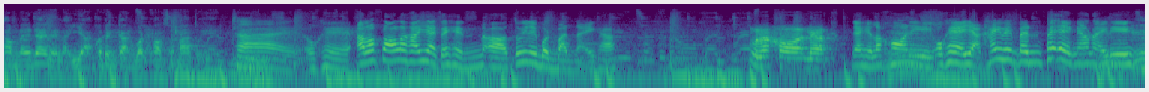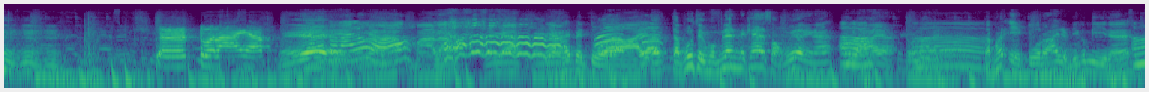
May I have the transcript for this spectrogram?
ทำอะไรได้หลาย ๆ อย่างก็เป็นการวัดความสามารถตัวเอง ใช่ โอเคอะแล้วฟลองล่ะคะ อยากจะเห็นเอ่อตุ้ยในบทบาทไหนคะละครนะครับ อยากเห็นละครอีก โอเค อยากให้เป็นเป็นพระเอกแนวไหนดี อืมอืมอืม เออตัวร้ายครับ นี่เออตัวร้ายแล้วเหรอ มาแล้วเป็นไงเป็นไงอยากให้เป็นตัวร้าย แต่แต่พูดถึงผมเล่นไปแค่ 2 เรื่องเองนะ ตัวร้ายอะตัวร้ายอ่าแต่พระเอกตัวร้ายเดี๋ยวนี้ก็มีนะ อ่า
